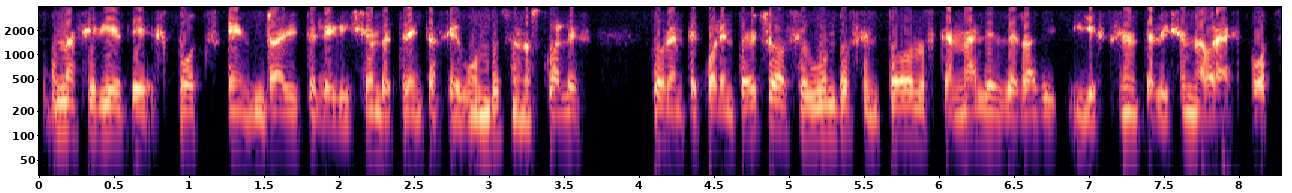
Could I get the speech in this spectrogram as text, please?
una serie de spots en radio y televisión de 30 segundos en los cuales durante 48 segundos en todos los canales de radio y estación de televisión habrá spots.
